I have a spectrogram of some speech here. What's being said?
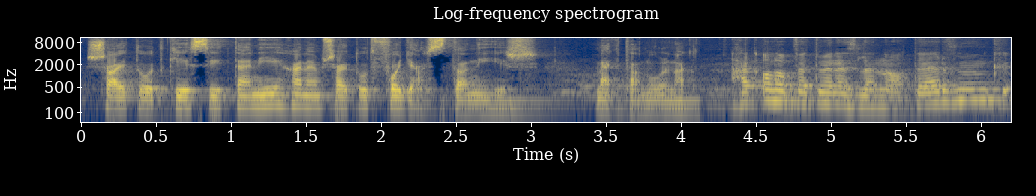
sajtót készíteni, hanem sajtót fogyasztani is megtanulnak. Hát alapvetően ez lenne a tervünk.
